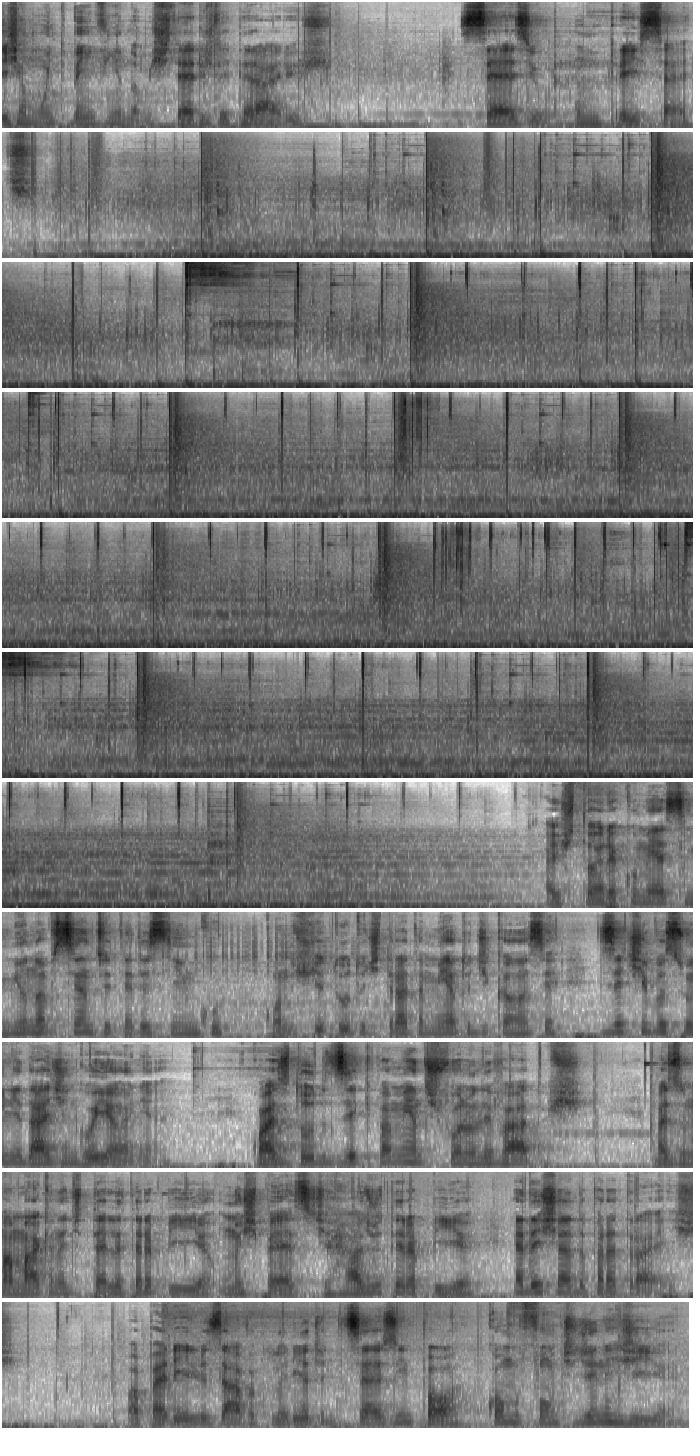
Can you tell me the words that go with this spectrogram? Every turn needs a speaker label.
Speaker 1: Seja muito bem-vindo ao Mistérios Literários. Césio 137 A história começa em 1985, quando o Instituto de Tratamento de Câncer desativa sua unidade em Goiânia. Quase todos os equipamentos foram levados, mas uma máquina de teleterapia, uma espécie de radioterapia, é deixada para trás. O aparelho usava cloreto de césio em pó como fonte de energia.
